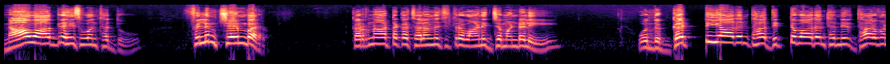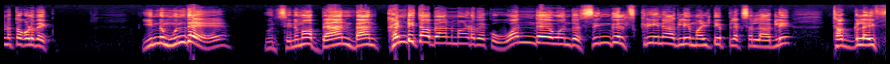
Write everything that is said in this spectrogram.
ನಾವು ಆಗ್ರಹಿಸುವಂಥದ್ದು ಫಿಲ್ಮ್ ಚೇಂಬರ್ ಕರ್ನಾಟಕ ಚಲನಚಿತ್ರ ವಾಣಿಜ್ಯ ಮಂಡಳಿ ಒಂದು ಗಟ್ಟಿಯಾದಂತಹ ದಿಟ್ಟವಾದಂಥ ನಿರ್ಧಾರವನ್ನು ತಗೊಳ್ಬೇಕು. ಇನ್ನು ಮುಂದೆ ಇವನ್ ಸಿನಿಮಾ ಬ್ಯಾನ್ ಬ್ಯಾನ್ ಖಂಡಿತ ಬ್ಯಾನ್ ಮಾಡಬೇಕು. ಒಂದೇ ಒಂದು ಸಿಂಗಲ್ ಸ್ಕ್ರೀನ್ ಆಗಲಿ ಮಲ್ಟಿಪ್ಲೆಕ್ಸಲ್ಲಾಗಲಿ ಥಗ್ ಲೈಫ್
